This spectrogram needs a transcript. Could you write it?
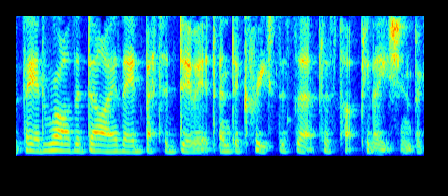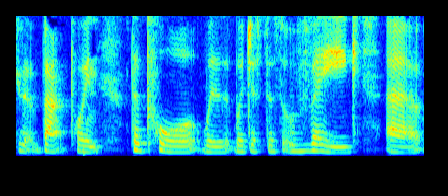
they had rather die, they'd better do it and decrease the surplus population because at that point the poor were, were just a sort of vague, uh,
